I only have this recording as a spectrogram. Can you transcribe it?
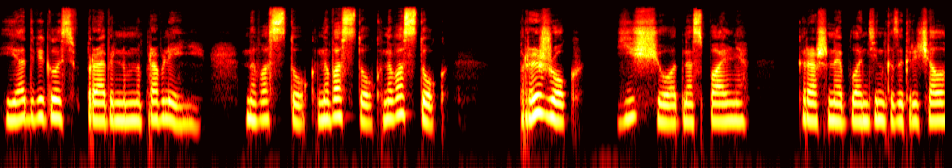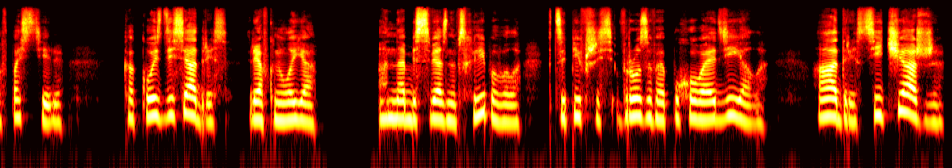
Я двигалась в правильном направлении. На восток, на восток, на восток. Прыжок. Еще одна спальня — Крашеная блондинка закричала в постели. «Какой здесь адрес?» — рявкнула я. Она бессвязно всхлипывала, вцепившись в розовое пуховое одеяло. «Адрес, сейчас же!»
